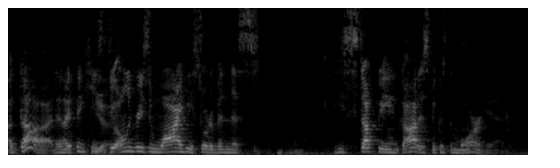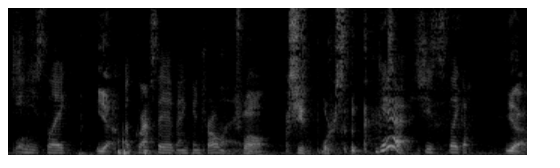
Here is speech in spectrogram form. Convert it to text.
a god. And I think he's Yeah. the only reason why he's sort of in this he's stuck being a god is because the Morrigan. Well- She's like yeah. aggressive and controlling. Well, she's worse than that. Yeah, she's like a Yeah.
